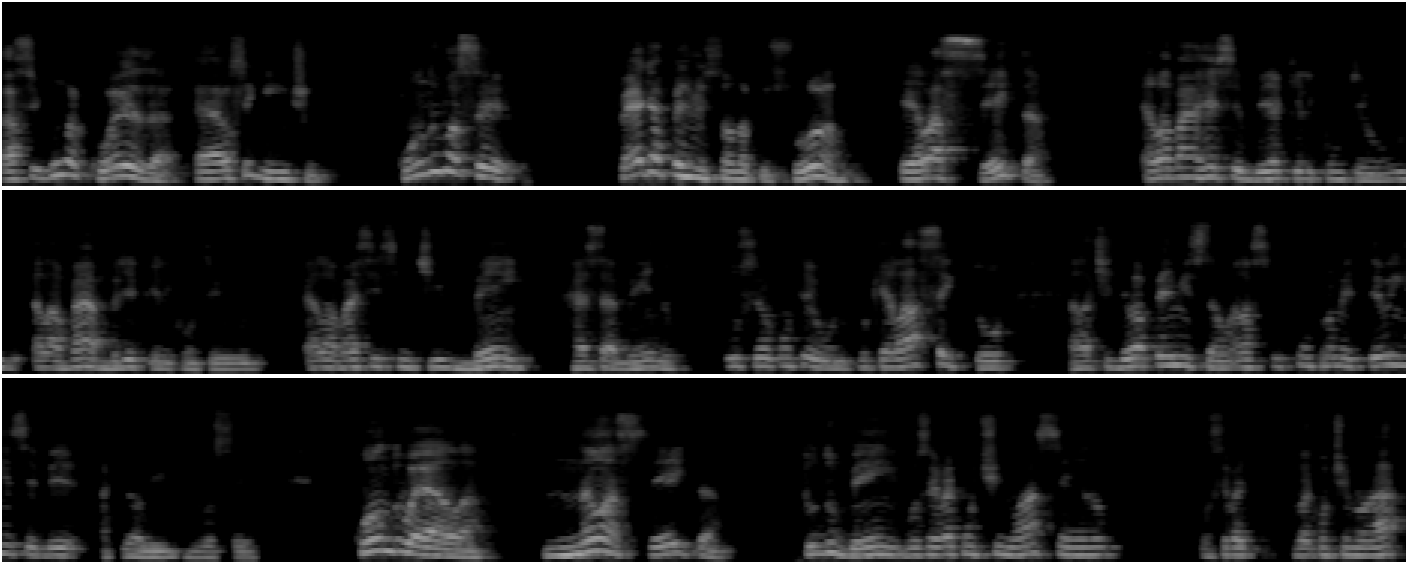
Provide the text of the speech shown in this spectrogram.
a segunda coisa é o seguinte, quando você pede a permissão da pessoa, ela aceita, ela vai receber aquele conteúdo, ela vai abrir aquele conteúdo, ela vai se sentir bem recebendo o seu conteúdo, porque ela aceitou, ela te deu a permissão, ela se comprometeu em receber aquilo ali de você. Quando ela não aceita, tudo bem, você vai continuar sendo, você vai, vai continuar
